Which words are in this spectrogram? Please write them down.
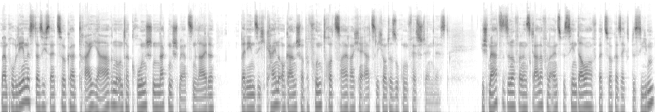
Mein Problem ist, dass ich seit circa drei Jahren unter chronischen Nackenschmerzen leide, bei denen sich kein organischer Befund trotz zahlreicher ärztlicher Untersuchungen feststellen lässt. Die Schmerzen sind auf einer Skala von 1 bis 10 dauerhaft bei circa 6 bis 7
